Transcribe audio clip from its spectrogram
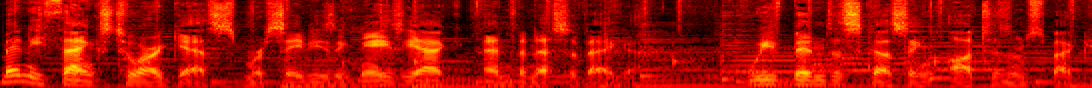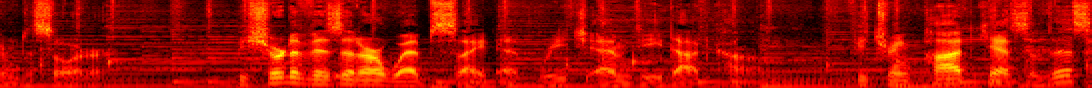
Many thanks to our guests, Mercedes Ignasiak and Vanessa Vega. We've been discussing autism spectrum disorder. Be sure to visit our website at reachmd.com, featuring podcasts of this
